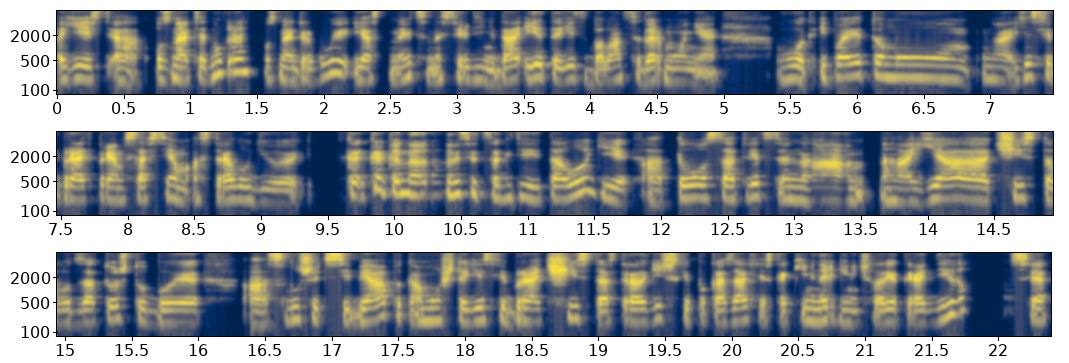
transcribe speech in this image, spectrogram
есть а, узнать одну грань, узнать другую и остановиться на середине, да, и это есть баланс и гармония. Вот, и поэтому, а, если брать прям совсем астрологию как, она относится к диетологии, а, то, соответственно, а, я чисто вот за то, чтобы а, слушать себя, потому что если брать чисто астрологические показатели, с какими энергиями человек родился,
